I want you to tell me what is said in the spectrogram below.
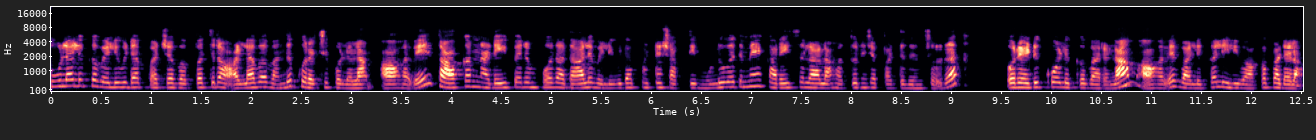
சூழலுக்கு வெளிவிடப்பட்ட வெப்பத்தின் அளவை வந்து குறைச்சு கொள்ளலாம். ஆகவே தாக்கம் நடைபெறும் போது அதால வெளிவிடப்பட்ட சக்தி முழுவதுமே கரைசலால் அகத்துணிஞ்சப்பட்டதுன்னு சொல்ற ஒரு எடுக்கோளுக்கு வரலாம். ஆகவே வழுக்கல் இழிவாக்கப்படலாம்.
